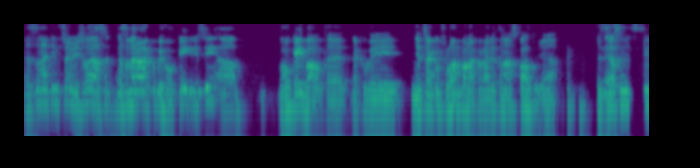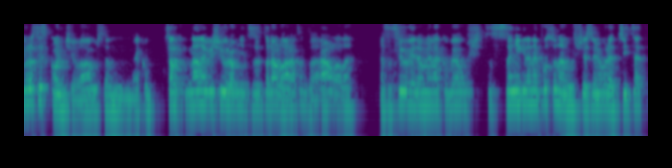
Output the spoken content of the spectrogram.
já jsem nad tím přemýšlel, já jsem, já jsem hrál jakoby hokej kdysi a hokejbal, to je jakoby něco jako florbal, akorát je to na asfaltu, že? Já, já jsem s tím prostě skončil a už jsem jako cel na nejvyšší úrovni, co se to dalo, hrát jsem to hrál, ale já jsem si uvědomil, jakoby už to se nikde neposune, už jestli mi bude 30,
